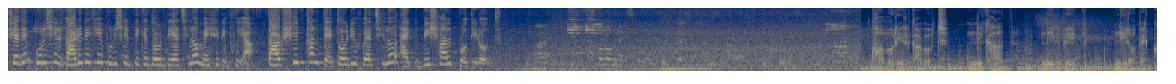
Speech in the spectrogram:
সেদিন পুলিশের গাড়ি দেখে পুলিশের দিকে দৌড় দিয়েছিল মেহেদি ভুইয়া। তার সিদ্ধান্তে তৈরি হয়েছিল এক বিশাল প্রতিরোধ। খবরের কাগজ নিখাদ নির্ভীক নিরপেক্ষ।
